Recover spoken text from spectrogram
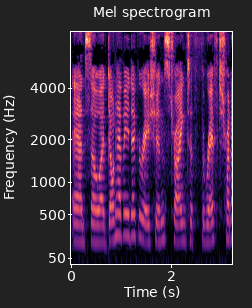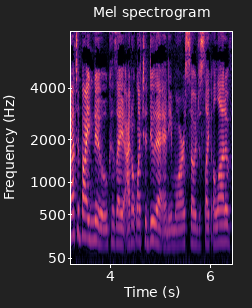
and so uh, don't have any decorations. Trying to thrift. Try not to buy new because I, I don't like to do that anymore. So just like a lot of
